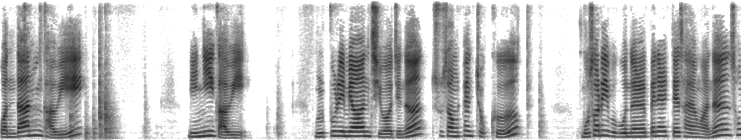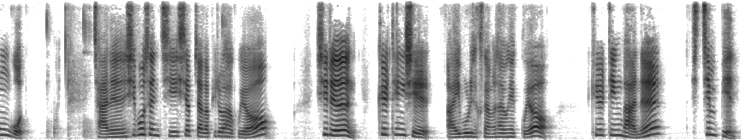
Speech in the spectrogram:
원단 가위, 미니 가위, 물 뿌리면 지워지는 수성 펜초크, 모서리 부분을 빼낼 때 사용하는 송곳, 잔은 15cm 시접자가 필요하고요. 실은 퀼팅 실, 아이보리 색상을 사용했고요. 퀼팅 바늘, 시침핀,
